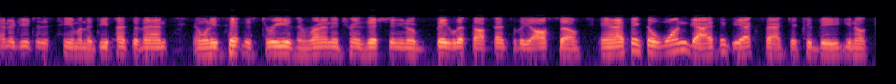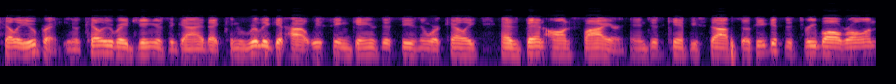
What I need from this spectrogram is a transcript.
energy to this team on the defensive end, and when he's hitting his threes and running in transition, you know, big lift offensively also. And I think the one guy, I think the X factor could be, you know, Kelly Oubre. You know, Kelly Oubre Jr. is a guy that can really get hot. We've seen games this season where Kelly has been on fire and just can't be stopped. So if he gets his three ball rolling,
